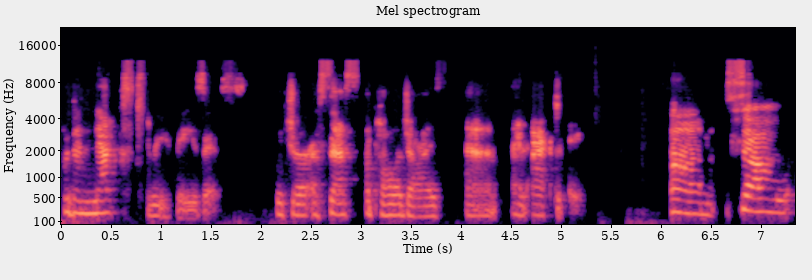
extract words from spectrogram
for the next three phases, which are assess, apologize, and, and activate. Um, so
